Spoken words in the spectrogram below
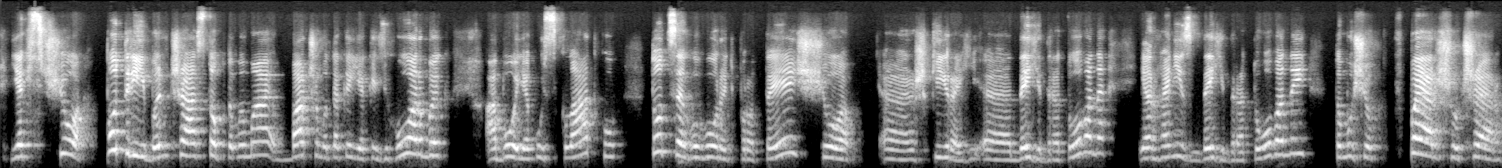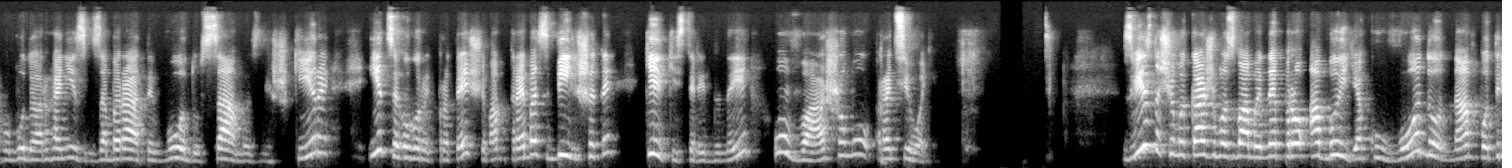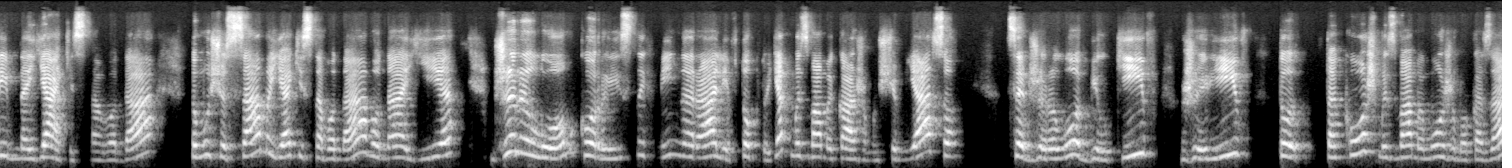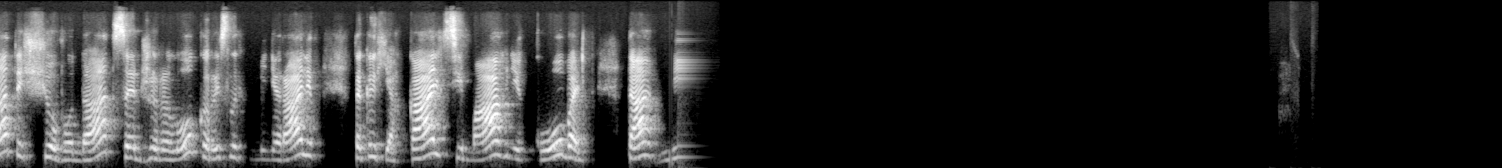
Якщо потрібен час, тобто ми має- бачимо такий якийсь горбик або якусь складку, то це говорить про те, що е, шкіра е, дегідратована і організм дегідратований, тому що в першу чергу буде організм забирати воду саме зі шкіри, і це говорить про те, що вам треба збільшити кількість рідини у вашому раціоні. Звісно, що ми кажемо з вами не про аби-яку воду, нам потрібна якісна вода, тому що саме якісна вода вона є джерелом корисних мінералів. Тобто, як ми з вами кажемо, що м'ясо це джерело білків, жирів, то також ми з вами можемо казати, що вода це джерело корисних мінералів, таких як кальцій, магній, кобальт та мі.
